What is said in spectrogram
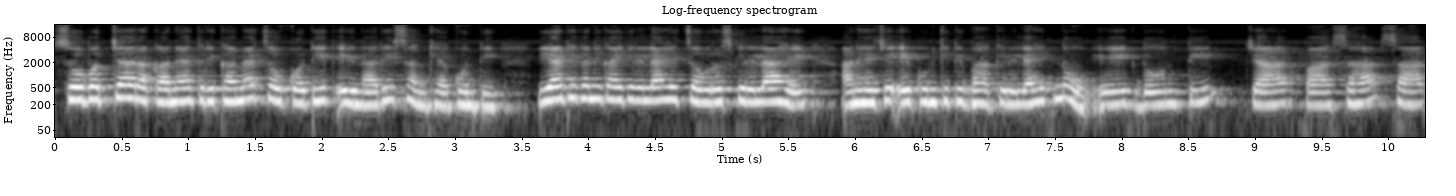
सोबतच्या रकान्यात रिकाम्या चौकटीत येणारी संख्या कोणती? या ठिकाणी काय केलेलं आहे? चौरस केलेला आहे आणि ह्याचे एकूण किती भाग केलेले आहेत? नऊ. एक दोन तीन चार पाच सहा सात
